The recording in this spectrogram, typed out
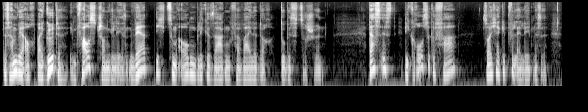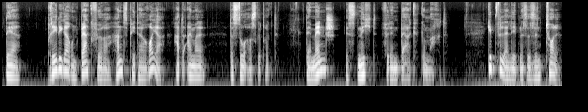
Das haben wir auch bei Goethe im Faust schon gelesen. Werd ich zum Augenblicke sagen, verweile doch, du bist so schön. Das ist die große Gefahr solcher Gipfelerlebnisse. Der Prediger und Bergführer Hans-Peter Reuer hatte einmal das so ausgedrückt. Der Mensch ist nicht für den Berg gemacht. Gipfelerlebnisse sind toll,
